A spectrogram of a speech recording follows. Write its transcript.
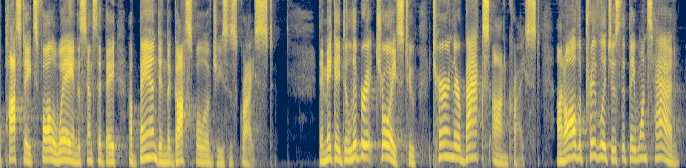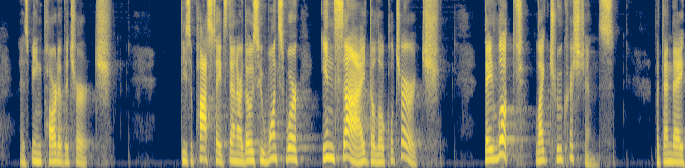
Apostates fall away in the sense that they abandon the gospel of Jesus Christ. They make a deliberate choice to turn their backs on Christ, on all the privileges that they once had as being part of the church. These apostates then are those who once were inside the local church. They looked like true Christians, but then they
